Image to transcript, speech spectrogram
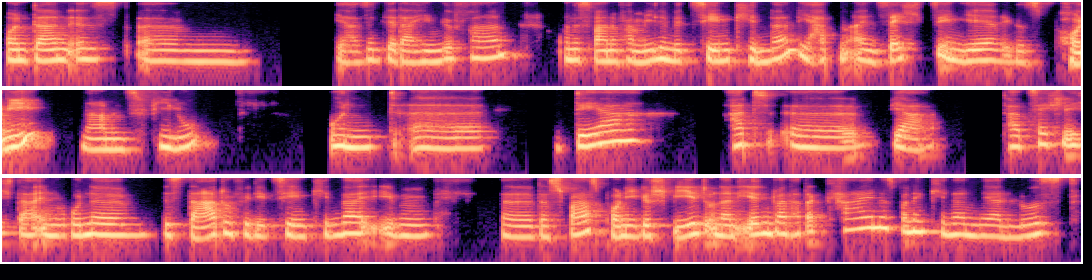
Und dann ist, ähm, ja, sind wir da hingefahren und es war eine Familie mit zehn Kindern. Die hatten ein 16-jähriges Pony namens Filu. Und äh, der hat äh, ja tatsächlich da im Grunde bis dato für die zehn Kinder eben äh, das Spaßpony gespielt und dann irgendwann hatte keines von den Kindern mehr Lust,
